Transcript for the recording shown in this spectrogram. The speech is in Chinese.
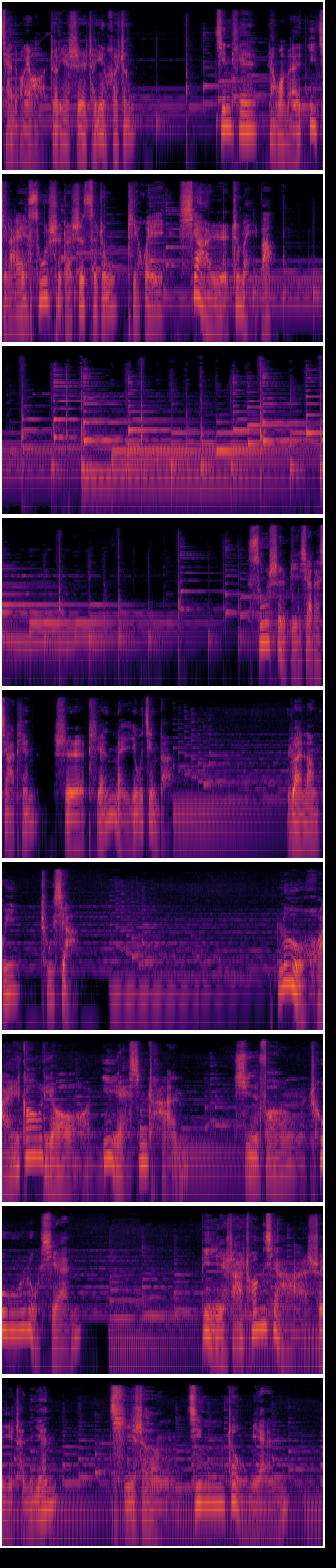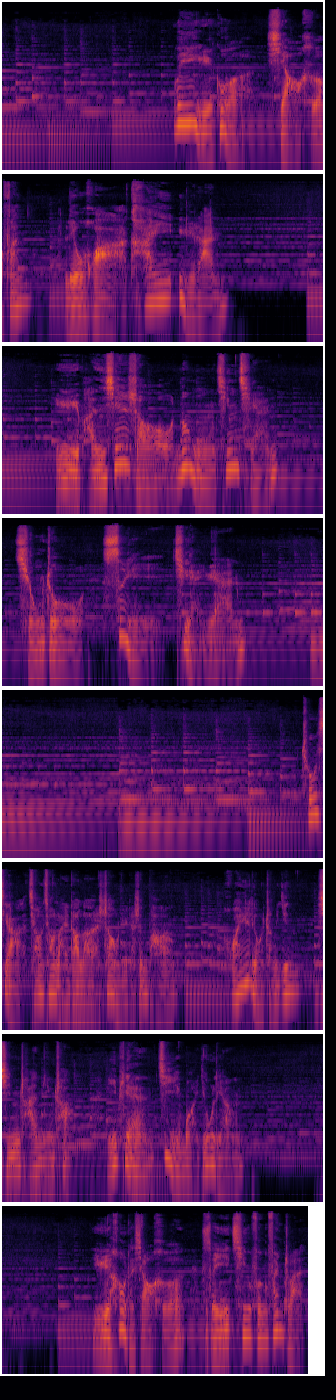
亲爱的朋友，这里是陈韵和声。今天让我们一起来苏轼的诗词中体会夏日之美吧。苏轼笔下的夏天是甜美幽静的。阮郎归初夏。露怀高柳夜新蝉，熏风初入弦。碧纱窗下水沉烟，棋声惊昼眠。微雨过，小荷翻，榴花开欲燃。玉盆纤手弄清泉。琼柱岁却圆。初夏悄悄来到了少女的身旁，槐柳成荫，新蝉鸣唱，一片寂寞幽凉。雨后的小河随清风翻转。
